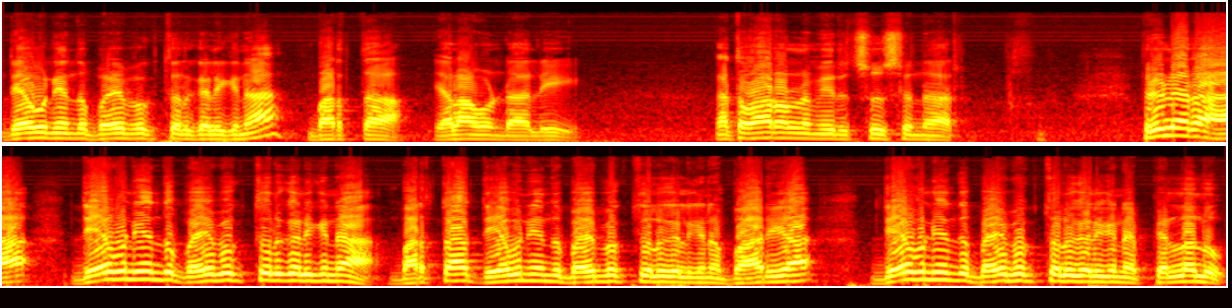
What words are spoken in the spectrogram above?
దేవుని ఎందు భయభక్తులు కలిగిన భర్త ఎలా ఉండాలి? గత వారంలో మీరు చూస్తున్నారు. ప్రియులరా దేవుని ఎందు భయభక్తులు కలిగిన భర్త దేవుని ఎందు భయభక్తులు కలిగిన భార్య దేవుని ఎందు భయభక్తులు కలిగిన పిల్లలు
